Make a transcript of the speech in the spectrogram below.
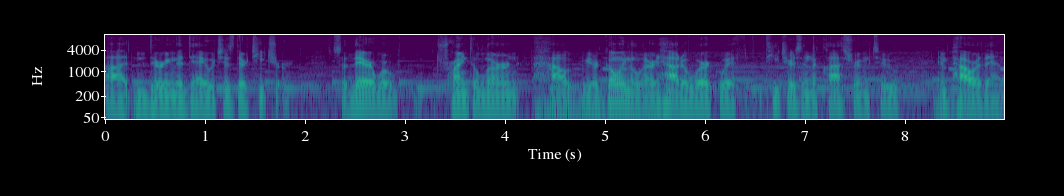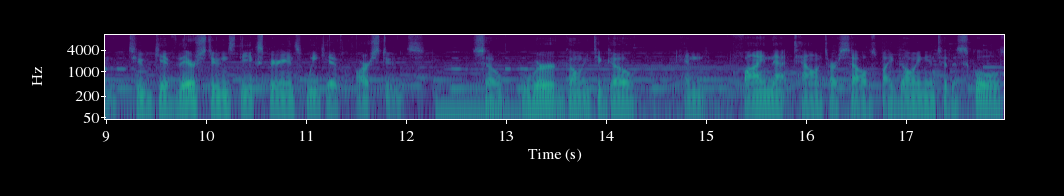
uh, during the day, which is their teacher. So there we're trying to learn how, we are going to learn how to work with teachers in the classroom to empower them to give their students the experience we give our students. So we're going to go and find that talent ourselves by going into the schools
